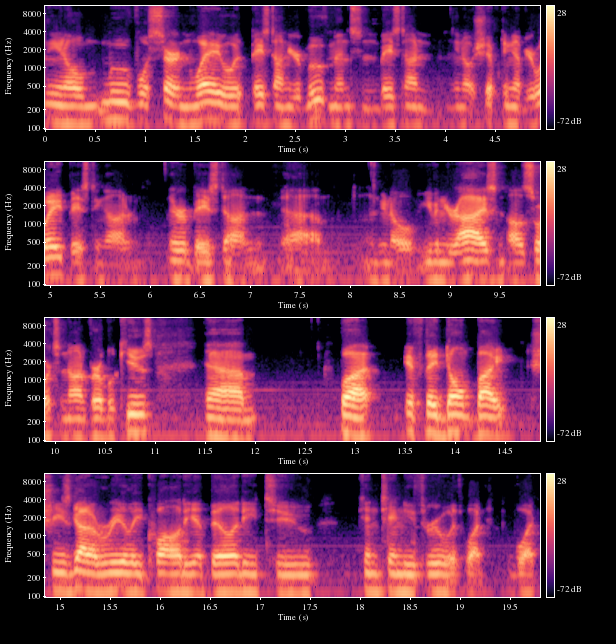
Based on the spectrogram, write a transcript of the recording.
you know move a certain way with based on your movements and based on you know shifting of your weight, based on or based on um, you know even your eyes and all sorts of nonverbal cues. Um, but if they don't bite, she's got a really quality ability to continue through with what what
